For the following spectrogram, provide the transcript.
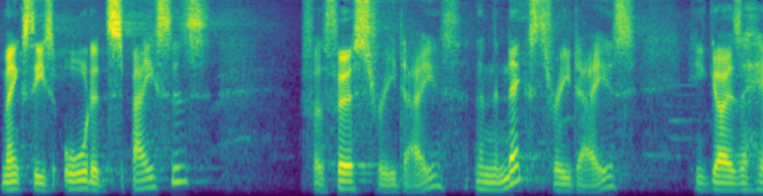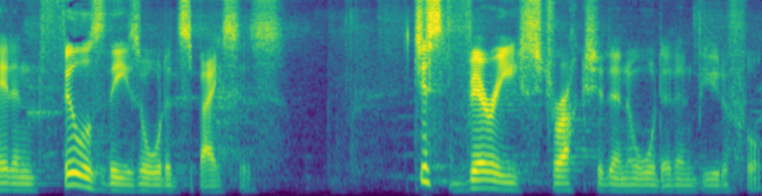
makes these ordered spaces for the first three days. And then the next three days, he goes ahead and fills these ordered spaces. Just very structured and ordered and beautiful.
